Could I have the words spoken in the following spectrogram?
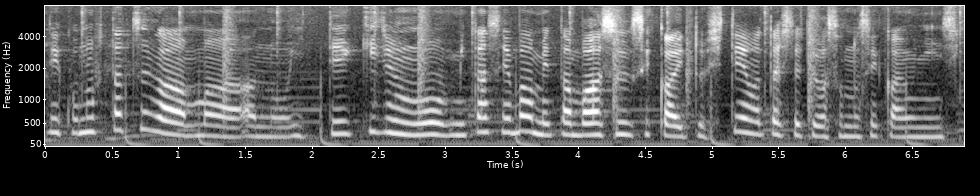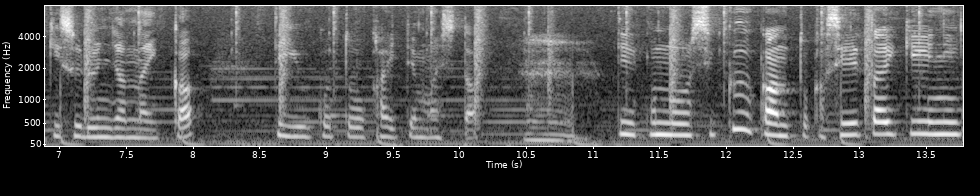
でこの2つが、まあ、あの一定基準を満たせばメタバース世界として私たちはその世界を認識するんじゃないかっていうことを書いてました。でこの視空間とか生態系に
